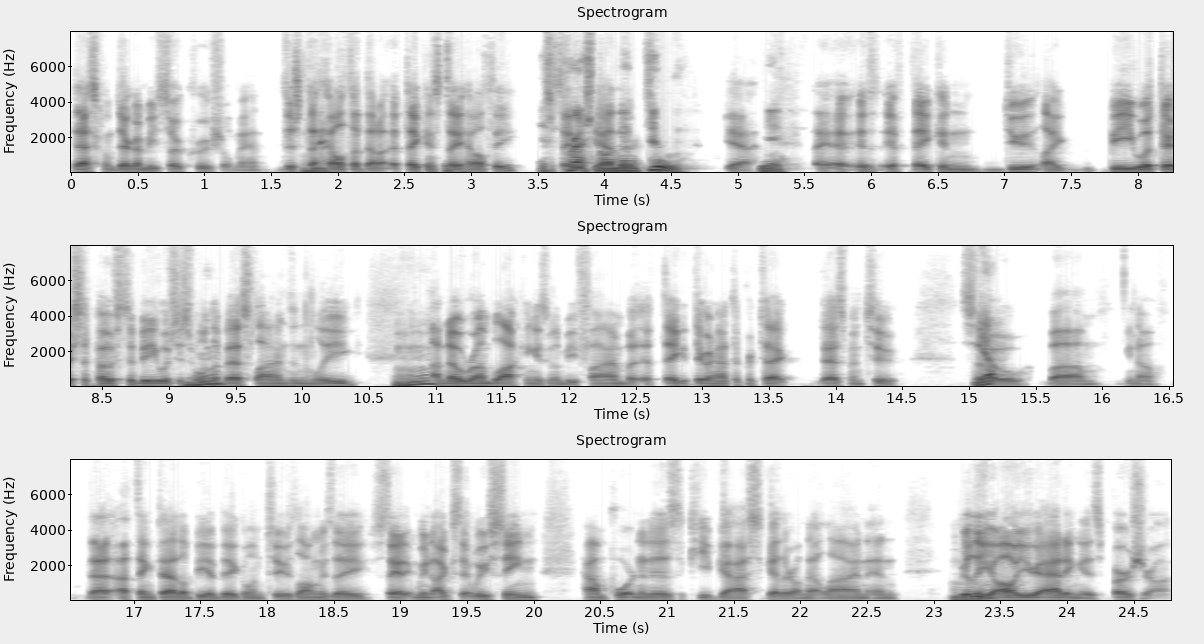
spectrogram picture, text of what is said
that's going they're going to be so crucial, man. Just the mm-hmm. health of that. If they can stay healthy, it's pressure on them too. Yeah. Yeah. if they can do like be what they're supposed to be, which is mm-hmm. one of the mm-hmm. best lines in the league, mm-hmm. I know run blocking is going to be fine, but if they they're going to have to protect Desmond too. So, yep. um, you know, that I think that'll be a big one too. As long as they stay, we like I said, we've seen how important it is to keep guys together on that line, and really mm-hmm. all you're adding is Bergeron.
